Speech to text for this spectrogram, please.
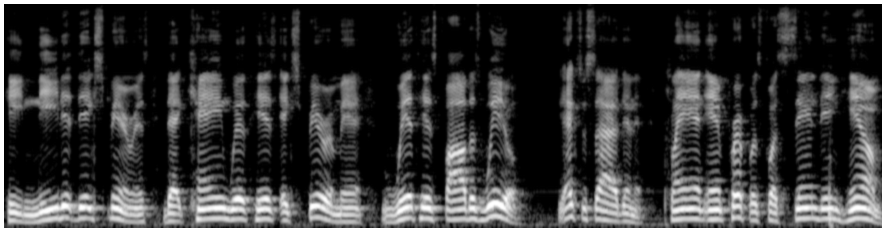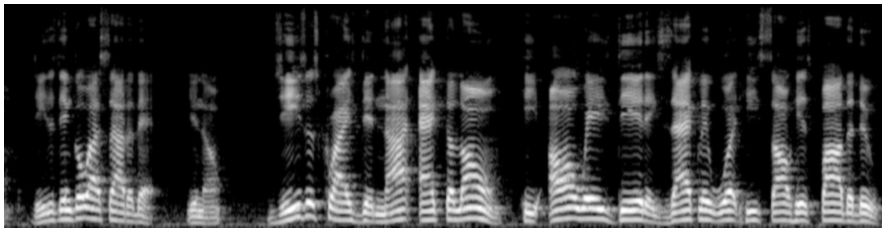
He needed the experience that came with his experiment with his father's will. He exercised in it, plan and purpose for sending him. Jesus didn't go outside of that, you know. Jesus Christ did not act alone. He always did exactly what he saw his father do.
